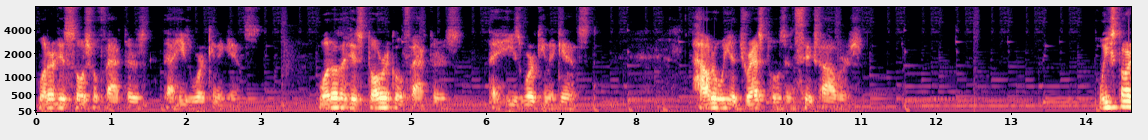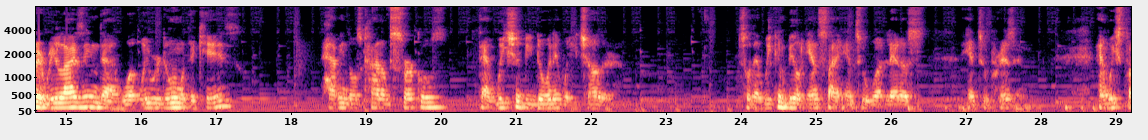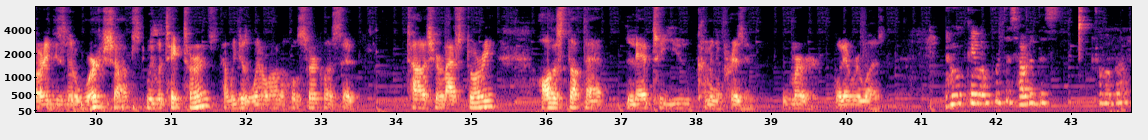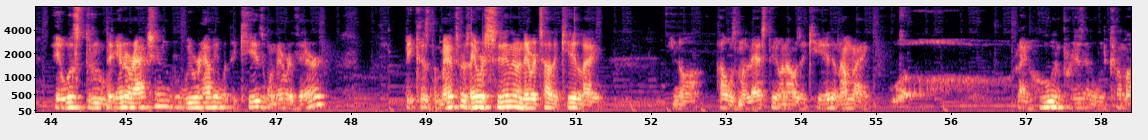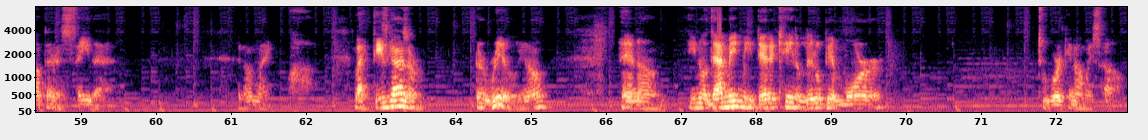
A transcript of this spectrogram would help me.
what are his social factors that he's working against? What are the historical factors that he's working against? How do we address those in six hours? We started realizing that what we were doing with the kids, having those kind of circles, that we should be doing it with each other so that we can build insight into what led us into prison. And we started these little workshops. We would take turns and we just went around the whole circle and said, Tell us your life story, all the stuff that led to you coming to prison, murder, whatever it was. Who came up with this? How did this It was through the interaction we were having with the kids when they were there. Because the mentors, they were sitting there and they were telling the kid, like, you know, I was molested when I was a kid. And I'm like, whoa. Like, who in prison would come out there and say that? And I'm like, wow, like these guys are, they're real, you know? And, um, you know, that made me dedicate a little bit more to working on myself.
